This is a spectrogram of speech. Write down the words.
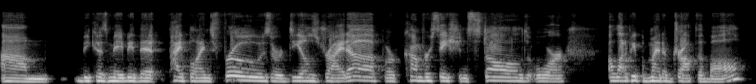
um, because maybe the pipelines froze or deals dried up or conversations stalled or a lot of people might have dropped the ball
